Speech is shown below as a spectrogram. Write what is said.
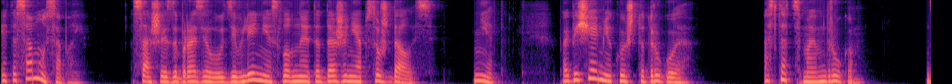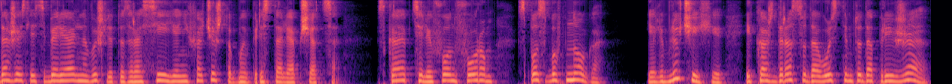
«Это само собой». Саша изобразила удивление, словно это даже не обсуждалось. «Нет, пообещай мне кое-что другое. Остаться моим другом». Даже если тебя реально вышлют из России, я не хочу, чтобы мы перестали общаться. Скайп, телефон, форум, способов много. Я люблю Чехию и каждый раз с удовольствием туда приезжаю.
